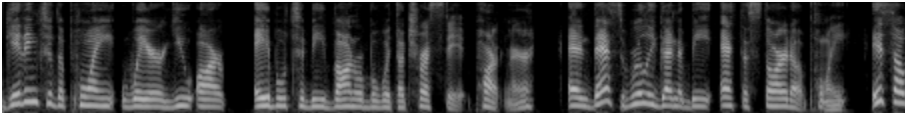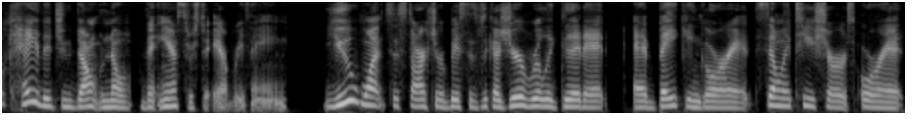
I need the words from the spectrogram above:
getting to the point where you are able to be vulnerable with a trusted partner. And that's really going to be at the startup point. It's okay that you don't know the answers to everything. You want to start your business because you're really good at at baking or at selling t-shirts or at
